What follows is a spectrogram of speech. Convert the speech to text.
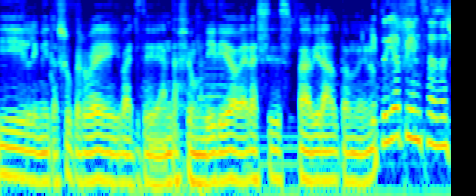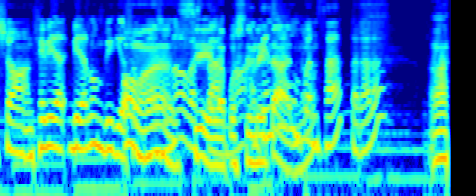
i l'imita superbé i vaig dir, hem de fer un vídeo a veure si es fa viral també, no? I tu ja penses això, en fer viral, viral un vídeo, Home, suposo, no? sí, Bastant, la No? possibilitat, En tens algun no? pensat, per ara? Ah,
